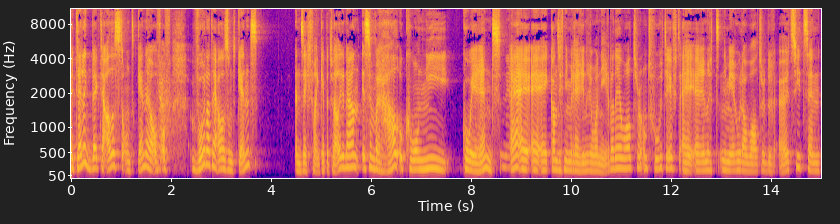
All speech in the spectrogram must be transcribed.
uiteindelijk blijkt hij alles te ontkennen. Of, of voordat hij alles ontkent en zegt van ik heb het wel gedaan, is zijn verhaal ook gewoon niet coherent. Hè? Hij, hij, hij kan zich niet meer herinneren wanneer dat hij Walter ontvoerd heeft. Hij herinnert niet meer hoe dat Walter eruit ziet. Zijn,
